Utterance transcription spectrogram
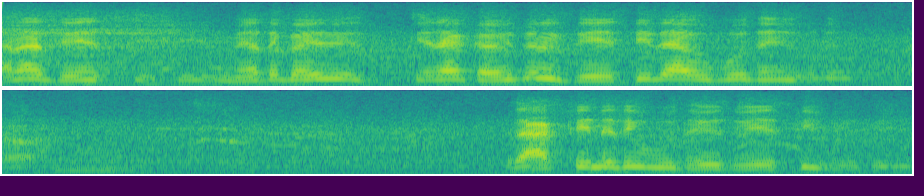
અને દ્વેષ મેં તો કહ્યું પેલા કહ્યું હતું ને દ્વેષથી ત્યાં ઉભું થયું બધું. રાગથી નથી ઉભું થયું દ્વેષથી ઉભું થયું.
